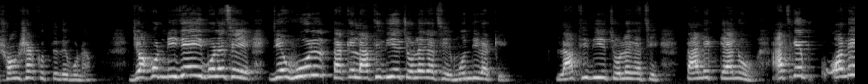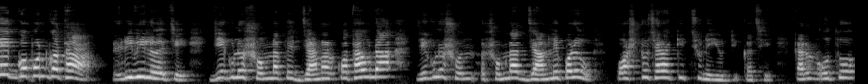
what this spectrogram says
সংসার করতে দেব না? যখন নিজেই বলেছে যে হুল তাকে লাথি দিয়ে চলে গেছে মন্দিরাকে লাথি দিয়ে চলে গেছে। তাহলে কেন? আজকে অনেক গোপন কথা রিভিল হয়েছে। যেগুলো সোমনাথের জানার কথাও না, যেগুলো সোম- সোমনাথ জানলে পরেও কষ্ট ছাড়া কিচ্ছু নেই ওর কাছে। কারণ ও তো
